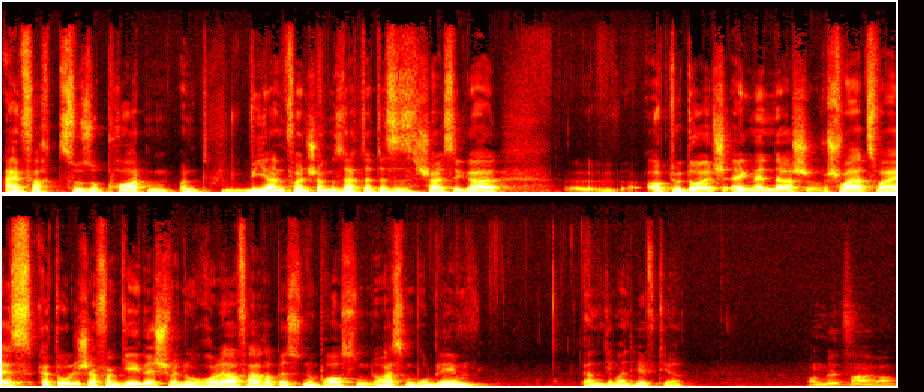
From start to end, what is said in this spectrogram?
einfach zu supporten. Und wie Jan vorhin schon gesagt hat, das ist scheißegal, ob du Deutsch, Engländer, Schwarz, Weiß, katholisch, evangelisch, wenn du Rollerfahrer bist und du, brauchst, du hast ein Problem, irgendjemand hilft dir. Unbezahlbar.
